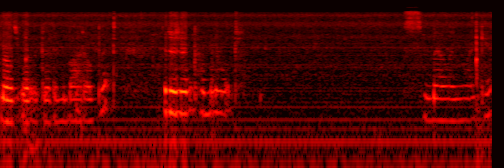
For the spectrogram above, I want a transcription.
Smells really good in the bottle, but it isn't coming out smelling like it.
